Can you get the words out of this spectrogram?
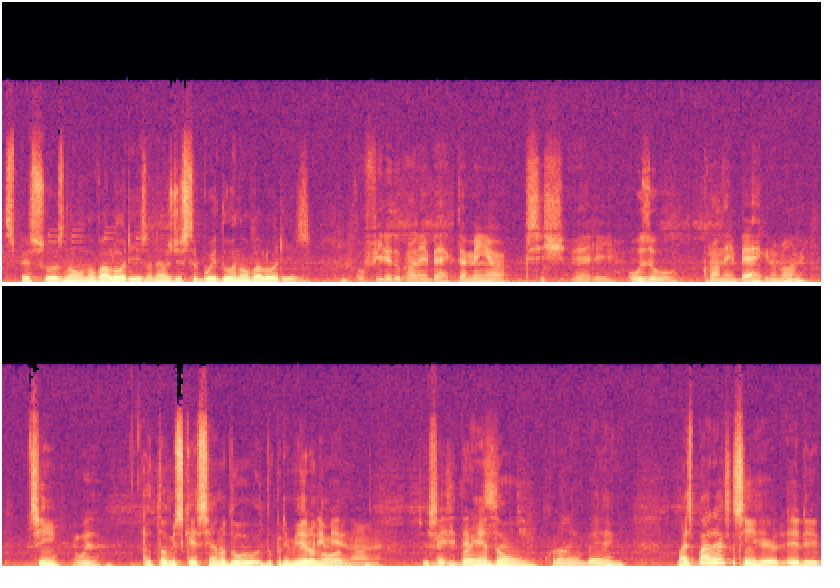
as pessoas não, não valorizam, né? Os distribuidores não valorizam. O filho do Cronenberg também, ó, ele usa o Cronenberg no nome? Sim. Usa? Eu estou me esquecendo do, do primeiro, do primeiro nome. nome. Não sei se é Brandon Cronenberg. Mas parece assim, ele.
